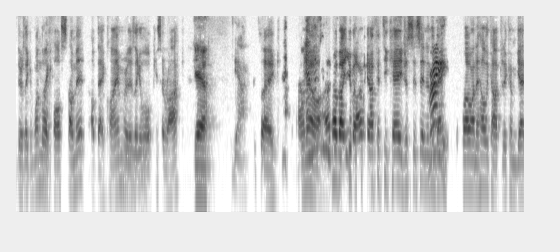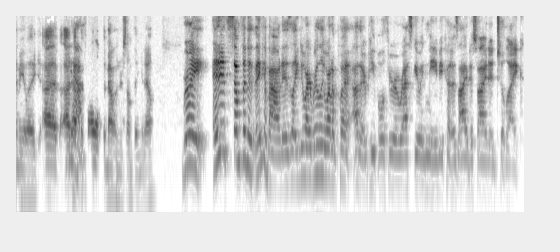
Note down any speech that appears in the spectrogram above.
There's like one little right. false summit up that climb where there's like a mm-hmm. little piece of rock. Yeah. Yeah. It's like I don't know. I don't know about you, but I don't got fifty k just to sit in right. the bank flow on a helicopter to come get me. Like I, I'd yeah. have to fall off the mountain or something, you know. Right. And it's something to think about is like, do I really want to put other people through rescuing me because I decided to like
